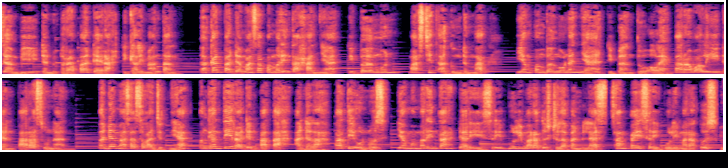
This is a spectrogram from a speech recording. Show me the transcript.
Jambi, dan beberapa daerah di Kalimantan. Bahkan pada masa pemerintahannya dibangun Masjid Agung Demak yang pembangunannya dibantu oleh para wali dan para sunan. Pada masa selanjutnya, pengganti Raden Patah adalah Pati Unus yang memerintah dari 1518 sampai 1521.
